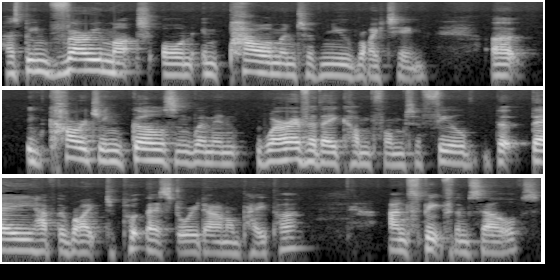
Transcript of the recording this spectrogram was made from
has been very much on empowerment of new writing, uh, encouraging girls and women, wherever they come from, to feel that they have the right to put their story down on paper and speak for themselves.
